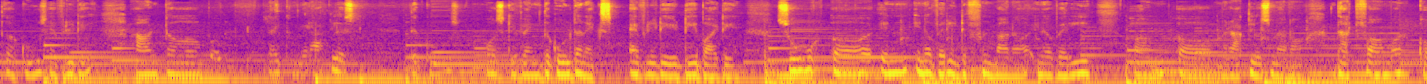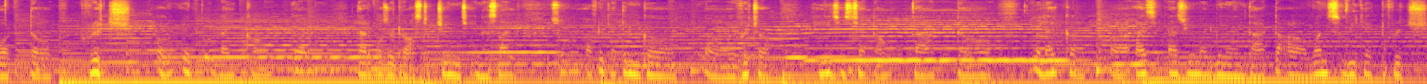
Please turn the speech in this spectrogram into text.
the goose every day. And uh, like miraculously the goose was giving the golden eggs every day day by day so uh, in in a very different manner in a very um, uh, miraculous manner that farmer got uh, rich it, like that was a drastic change in his life. So after getting uh, uh, richer, he just checked out that uh, like as as you might be knowing that once we get rich,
